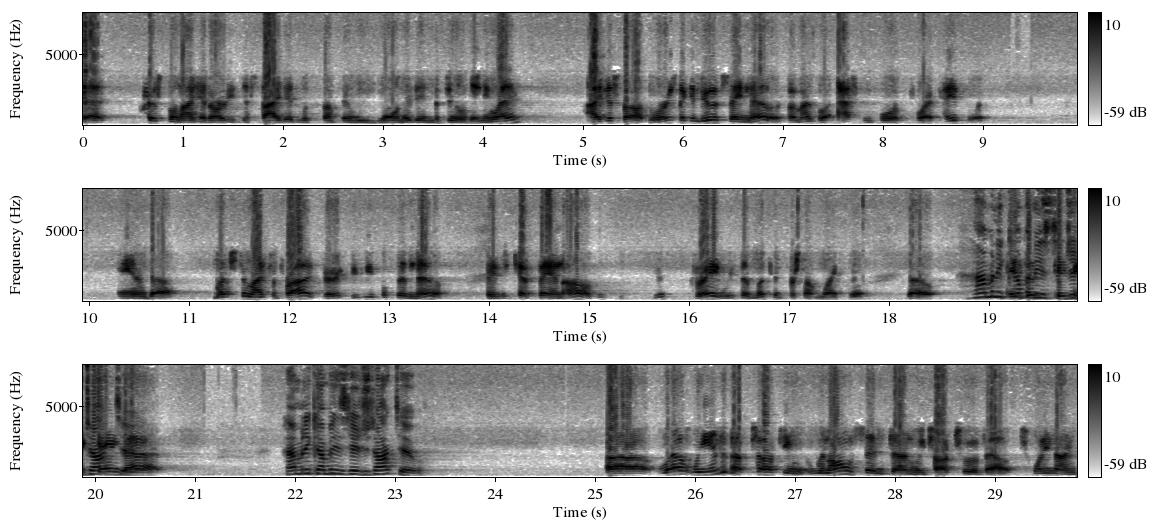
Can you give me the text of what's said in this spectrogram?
that Crystal and I had already decided was something we wanted in the build anyway. I just thought the worst they can do is say no. So I might as well ask them for it before I pay for it. And uh, much to my surprise, very few people said no. They just kept saying, "Oh, this is, this is great. We've been looking for something like this." So How many it just- companies did you talk to? that. How many companies did you talk to? Uh, well, we ended up talking, when all was said and done, we talked to about 29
